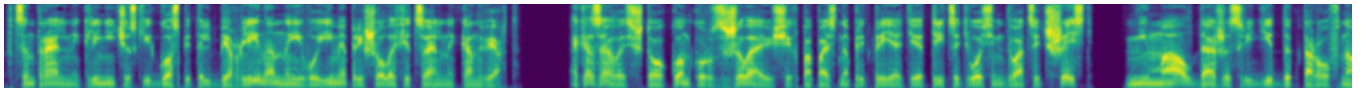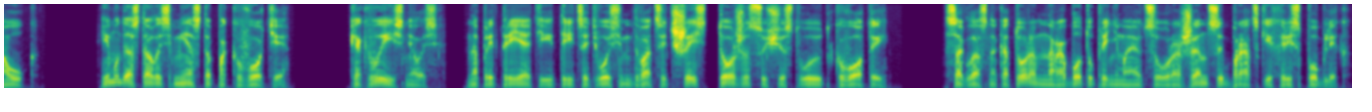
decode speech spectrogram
в Центральный клинический госпиталь Берлина на его имя пришел официальный конверт. Оказалось, что конкурс желающих попасть на предприятие 3826 немал даже среди докторов наук. Ему досталось место по квоте. Как выяснилось, на предприятии 3826 тоже существуют квоты, согласно которым на работу принимаются уроженцы братских республик.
